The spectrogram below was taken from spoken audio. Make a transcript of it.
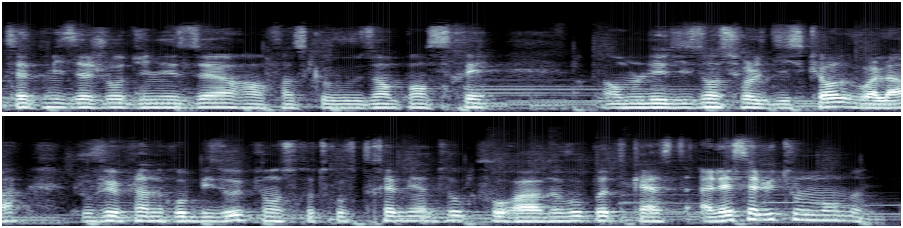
cette mise à jour du Nether, enfin ce que vous en penserez en me le disant sur le Discord. Voilà. Je vous fais plein de gros bisous et puis on se retrouve très bientôt pour un nouveau podcast. Allez, salut tout le monde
